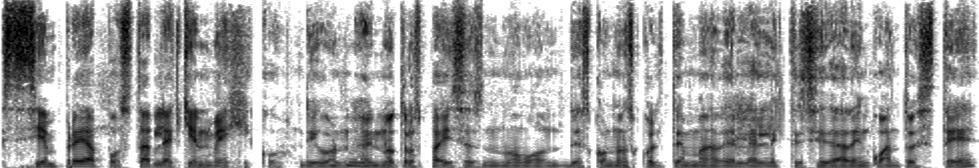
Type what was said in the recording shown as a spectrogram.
siempre apostarle aquí en México. Digo, en otros países no desconozco el tema de la electricidad en cuanto esté.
